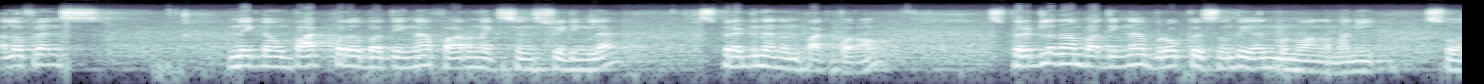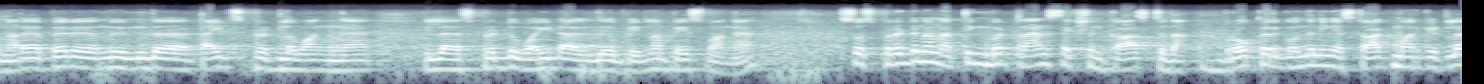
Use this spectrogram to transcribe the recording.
ஹலோ ஃப்ரெண்ட்ஸ் இன்றைக்கி நம்ம பார்க்க போகிறது பார்த்தீங்கன்னா ஃபாரின் எக்ஸ்சேஞ்ச் ட்ரேடிங்கில் ஸ்ப்ரெட்னு என்னென்னு பார்க்க போகிறோம் ஸ்ப்ரெட்டில் தான் பார்த்தீங்கன்னா ப்ரோக்கர்ஸ் வந்து ஏர்ன் பண்ணுவாங்க மணி ஸோ நிறைய பேர் வந்து இந்த டைட் ஸ்ப்ரெட்டில் வாங்குங்க இல்லை ஸ்ப்ரெட்டு வைட் ஆகுது அப்படின்லாம் பேசுவாங்க. ஸோ ஸ்ப்ரெட்னா நத்திங் பட் டிரான்சாக்ஷன் காஸ்ட் தான். ப்ரோக்கருக்கு வந்து நீங்கள் ஸ்டாக் மார்க்கெட்டில்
